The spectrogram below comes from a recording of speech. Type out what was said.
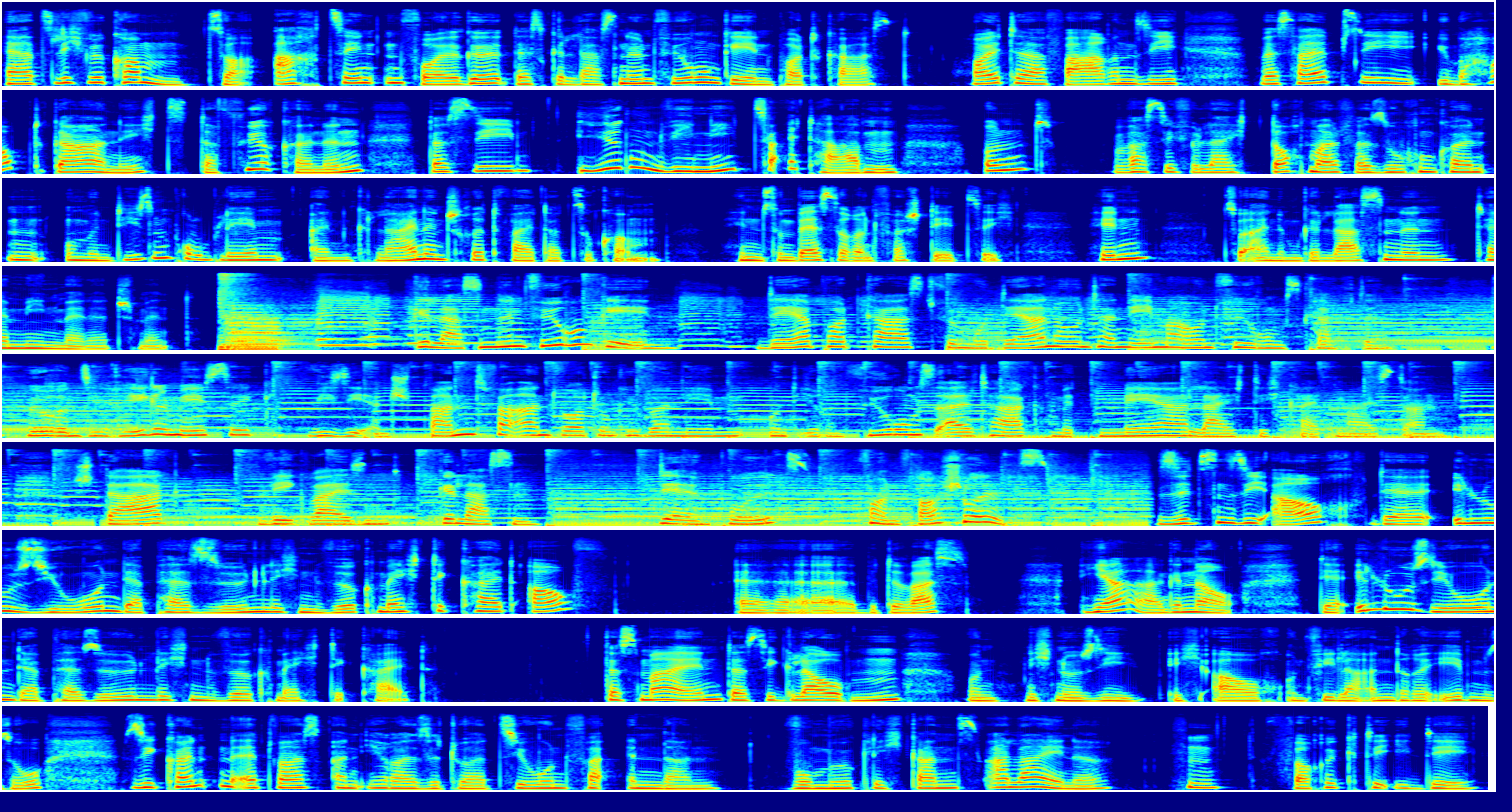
Herzlich willkommen zur 18. Folge des Gelassenen Führung gehen Podcast. Heute erfahren Sie, weshalb Sie überhaupt gar nichts dafür können, dass Sie irgendwie nie Zeit haben und was Sie vielleicht doch mal versuchen könnten, um in diesem Problem einen kleinen Schritt weiterzukommen. Hin zum Besseren versteht sich. Hin zu einem gelassenen Terminmanagement. Gelassenen Führung gehen. Der Podcast für moderne Unternehmer und Führungskräfte. Hören Sie regelmäßig, wie Sie entspannt Verantwortung übernehmen und Ihren Führungsalltag mit mehr Leichtigkeit meistern. Stark, wegweisend, gelassen. Der Impuls von Frau Schulz. Sitzen Sie auch der Illusion der persönlichen Wirkmächtigkeit auf? Äh, bitte was? Ja, genau, der Illusion der persönlichen Wirkmächtigkeit. Das meint, dass sie glauben, und nicht nur sie, ich auch und viele andere ebenso, sie könnten etwas an ihrer Situation verändern, womöglich ganz alleine. Hm, verrückte Idee.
